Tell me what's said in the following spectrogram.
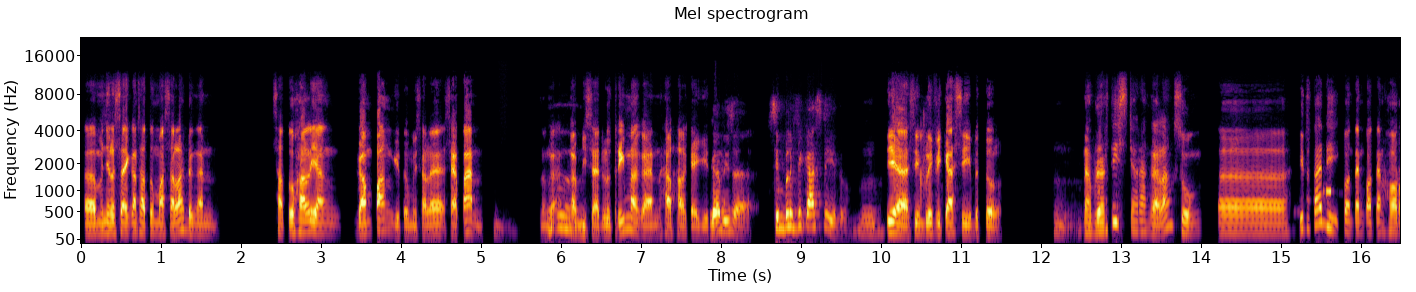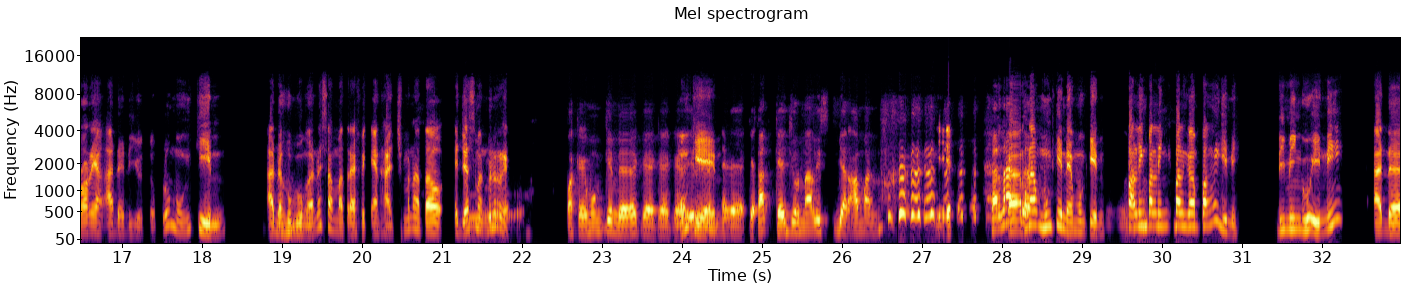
eh, menyelesaikan satu masalah dengan satu hal yang gampang gitu misalnya setan lu nggak Hmm. nggak bisa lu terima kan hal-hal kayak gitu Nggak bisa. Simplifikasi itu. Hmm. iya simplifikasi betul Hmm. nah berarti secara nggak langsung eh itu tadi konten-konten horor yang ada di YouTube lu mungkin ada Hmm. hubungannya sama traffic enhancement atau adjustment bener nggak Uh, Pakai mungkin deh kayak kayak kayak ini ya, Mungkin. kayak, kayak, kayak jurnalis biar aman. Karena karena mungkin ya mungkin paling paling paling gampangnya gini di minggu ini ada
